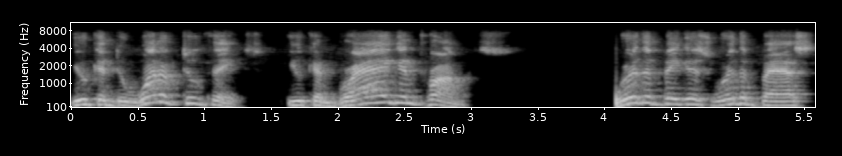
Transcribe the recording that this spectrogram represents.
You can do one of two things. You can brag and promise. We're the biggest, we're the best,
